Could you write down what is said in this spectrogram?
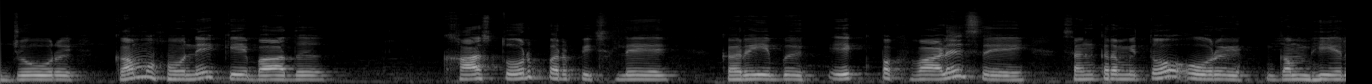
ज़ोर कम होने के बाद ख़ास तौर पर पिछले करीब एक पखवाड़े से संक्रमितों और गंभीर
